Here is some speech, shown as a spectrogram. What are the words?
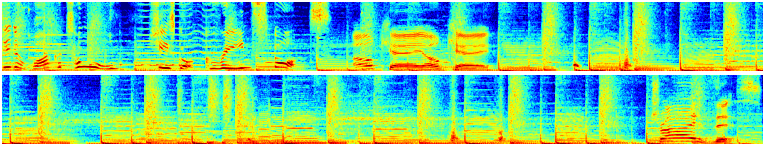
Didn't work at all. She's got green spots. Okay, okay. Try this.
